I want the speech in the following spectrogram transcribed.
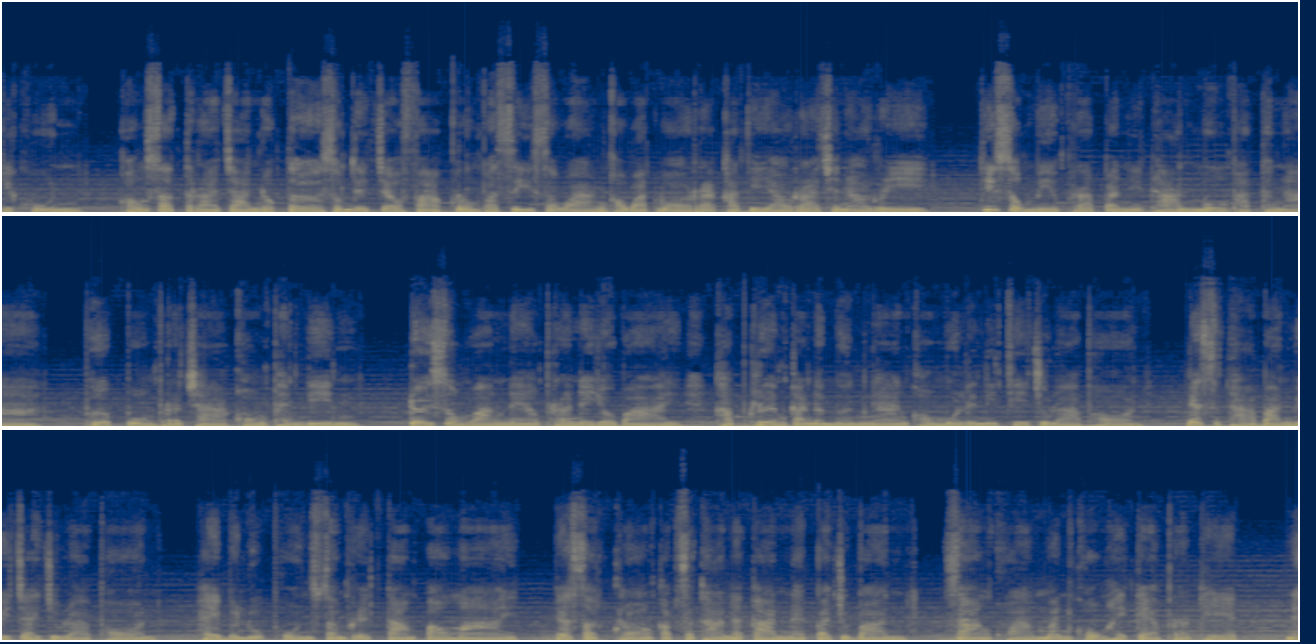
ธิคุณของศาสตราจารย์ดอกเตอรสมเด็จเจ้าฟ้ากรมพระศรีสว่างควัตวรขัตยาราชนารี ที่ทรงมีพระปณิธานมุ่งพัฒนา เพื่อปวงประชาของแผ่นดิน โดยทรงวางแนวพระนโยบาย ขับเคลื่อนการดำเนินงานของมูลนิธิจุฬาภรณ์ และสถาบันวิจัยจุฬาภรณ์ ให้บรรลุผลสำเร็จตามเป้าหมาย และสอดคล้องกับสถานการณ์ในปัจจุบัน สร้างความมั่นคงให้แก่ประเทศ ใน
